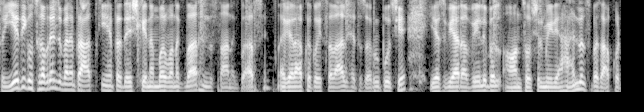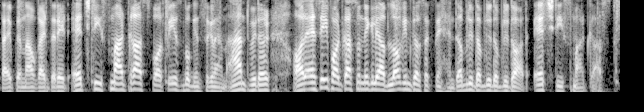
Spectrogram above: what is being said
तो ये थी कुछ खबरें जो मैंने प्राप्त की हैं प्रदेश के नंबर वन अखबार, हिंदुस्तान अखबार से। अगर आपका कोई सवाल है तो ज़रूर पूछिए। Yes we are available on social media handles बस आपको टाइप करना होगा at the rate H T Smart Cast for Facebook Instagram and Twitter और ऐसे ही पॉडकास्ट सुनने के लिए आप लॉग इन कर सकते हैं W W W dot H T Smart Cast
